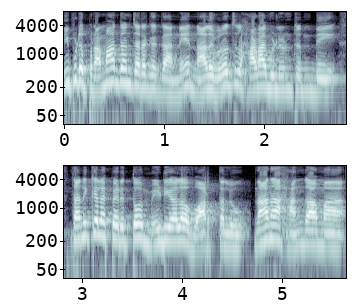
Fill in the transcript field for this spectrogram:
ఇప్పుడు ప్రమాదం జరగగానే నాలుగు రోజుల హడావిడి ఉంటుంది. తనిఖీల పేరుతో మీడియాలో వార్తలు. నానా హంగామా.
